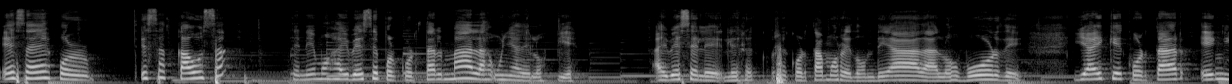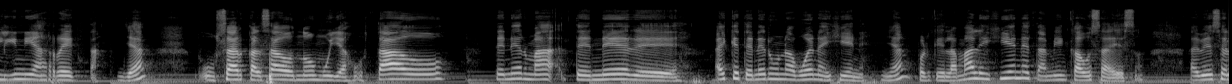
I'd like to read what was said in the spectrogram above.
Esa es por esa causa tenemos hay veces por cortar mal las uñas de los pies. Hay veces le, recortamos redondeada, los bordes y hay que cortar en línea recta, ¿ya? Usar calzados no muy ajustados, tener más, tener, eh, hay que tener una buena higiene, ¿ya? Porque la mala higiene también causa eso. A veces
